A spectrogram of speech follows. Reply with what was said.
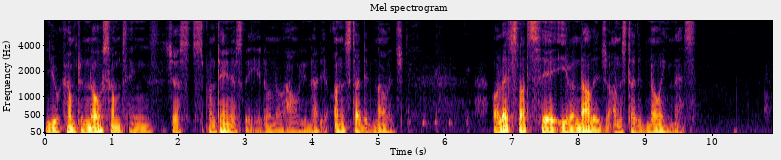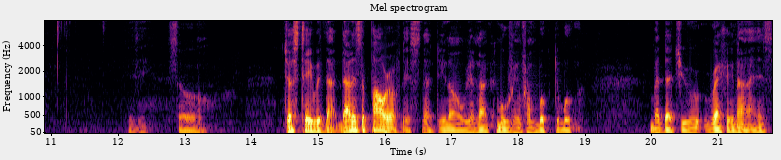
you come to know some things just spontaneously. You don't know how you know it. Unstudied knowledge. Or let's not say even knowledge, unstudied knowingness. You see? So just stay with that. That is the power of this, that you know we are not moving from book to book, but that you recognize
